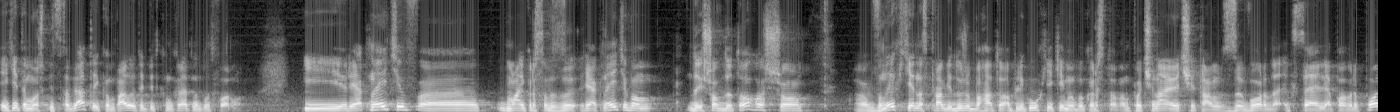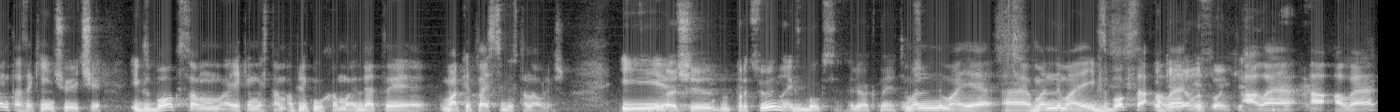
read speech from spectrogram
які ти можеш підставляти і компайлити під конкретну платформу. І React Native, е, Microsoft з React Native дійшов до того, що е, в них є насправді дуже багато аплікух, які ми використовуємо, починаючи там з Word, Excel, PowerPoint, закінчуючи Xbox, якимись там аплікухами, де ти Marketplace собі встановлюєш. І До речі, працює на Xbox React Native? У мене немає, е, в мене немає Xbox, але, я на Соньки. але, а, але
